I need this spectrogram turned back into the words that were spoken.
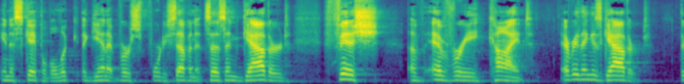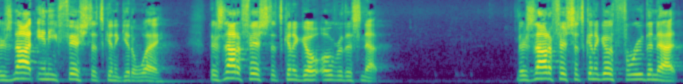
inescapable. Look again at verse 47. It says, And gathered fish of every kind. Everything is gathered. There's not any fish that's going to get away. There's not a fish that's going to go over this net. There's not a fish that's going to go through the net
